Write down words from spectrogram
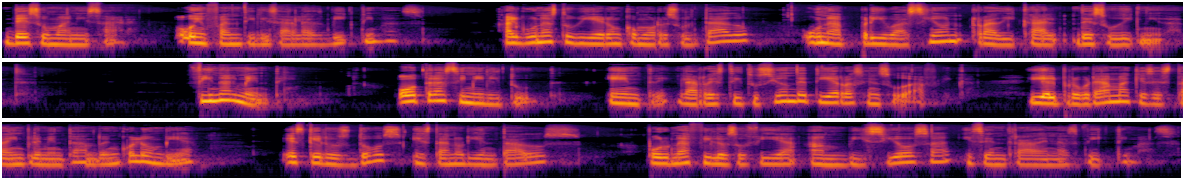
deshumanizar o infantilizar a las víctimas, algunas tuvieron como resultado una privación radical de su dignidad. Finalmente, otra similitud entre la restitución de tierras en Sudáfrica y el programa que se está implementando en Colombia es que los dos están orientados por una filosofía ambiciosa y centrada en las víctimas.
